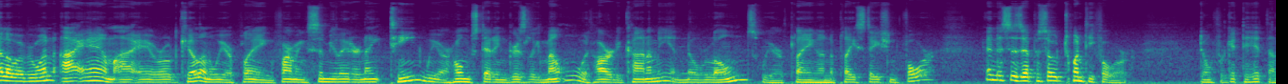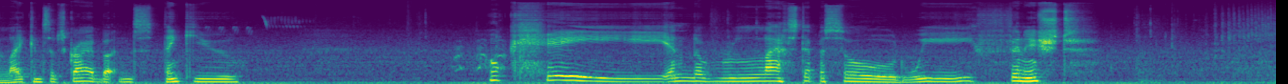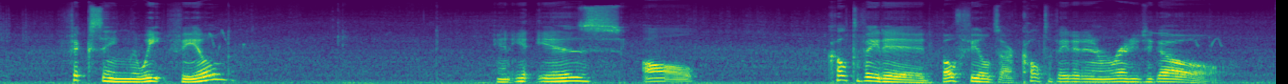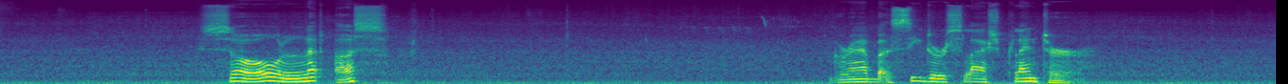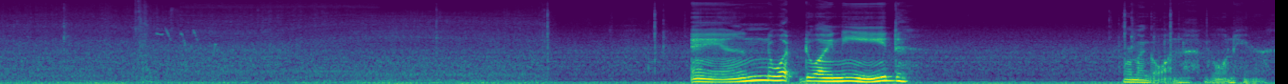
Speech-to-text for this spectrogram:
Hello everyone, I am IA Roadkill and we are playing Farming Simulator 19. We are homesteading Grizzly Mountain with hard economy and no loans. We are playing on the PlayStation 4 and this is episode 24. Don't forget to hit the like and subscribe buttons. Thank you. Okay, end of last episode we finished fixing the wheat field and it is all cultivated. Both fields are cultivated and ready to go. So let us grab a seeder slash planter. And what do I need? Where am I going? I'm going here.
